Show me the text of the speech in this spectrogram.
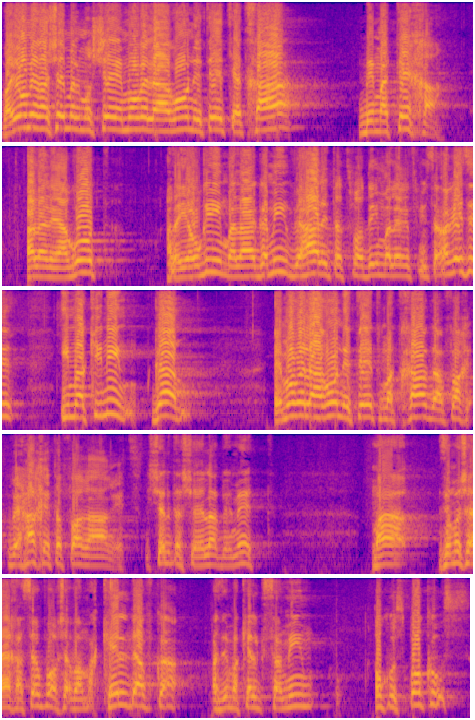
ויאמר השם אל משה, אמור אל אהרון, אטה את ידך במטיך על הנערות, על היהורים, על האגמים, והל את הצפרדעים על ארץ מצרים. הרי זה עם הקינים, גם. אמור אל אהרון, אטה את מטך והך את עפר הארץ. נשאלת השאלה באמת, מה, זה מה שהיה חסר פה עכשיו, המקל דווקא? מה זה מקל קסמים? הוקוס פוקוס?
